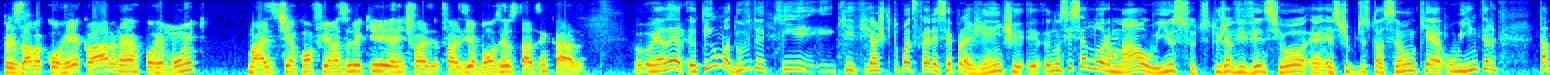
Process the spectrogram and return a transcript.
precisava correr, claro, né? Correr muito, mas tinha confiança de que a gente faz- fazia bons resultados em casa. Heller, eu tenho uma dúvida que, que, que acho que tu pode esclarecer pra gente. Eu, eu não sei se é normal isso, se tu já vivenciou é, esse tipo de situação, que é o Inter tá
